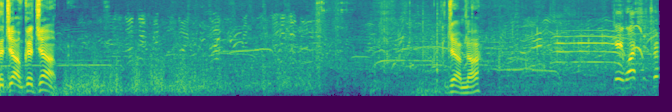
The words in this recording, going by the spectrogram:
Good jump, good jump. Good jump, Noah. Okay, watch the track.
